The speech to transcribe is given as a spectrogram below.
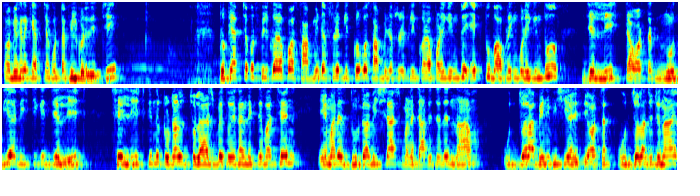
তো আমি এখানে ক্যাপচা কোডটা ফিল করে দিচ্ছি। তো ক্যাপচা কোড ফিল করার পর সাবমিট অপশনে ক্লিক করব। সাবমিট অপশনে ক্লিক করার পরে কিন্তু একটু বাফারিং করে কিন্তু যে লিস্টটা অর্থাৎ নদিয়া ডিস্ট্রিক্টের যে লিস্ট সেই লিস্ট কিন্তু টোটাল চলে আসবে। তো এখানে দেখতে পাচ্ছেন এমআরএস দুর্গা বিশ্বাস মানে যাদের যাদের নাম উজ্জ্বলা বেনিফিশিয়ারিতে অর্থাৎ উজ্জ্বলা যোজনায়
